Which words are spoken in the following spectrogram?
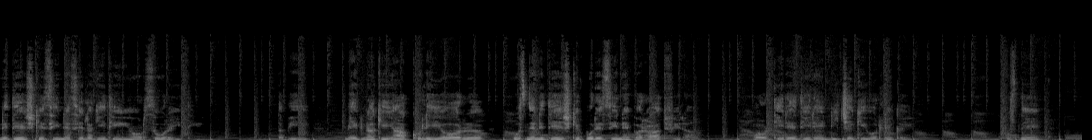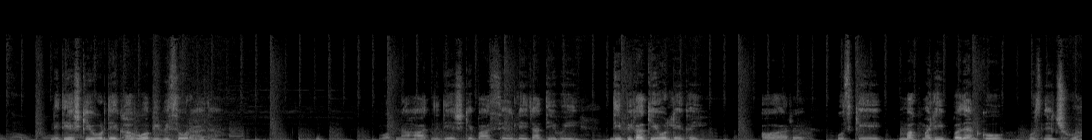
नितेश के सीने से लगी थीं और सो रही थीं। तभी मेघना की आँख खुली और उसने नितेश के पूरे सीने पर हाथ फेरा और धीरे धीरे नीचे की ओर ले गई। उसने नितेश की ओर देखा, वो अभी भी सो रहा था। वो अपना हाथ नितेश के पास से ले जाती हुई दीपिका की ओर ले गई और उसके मखमली बदन को उसने छुआ।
